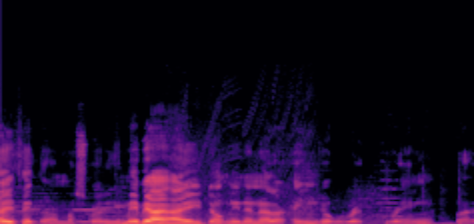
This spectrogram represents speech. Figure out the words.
I think I'm almost ready. Maybe I, I don't need another angel ring, but...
